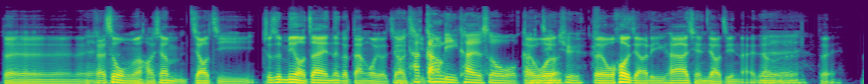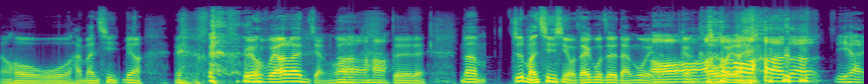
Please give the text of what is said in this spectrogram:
对对对对对。但是我们好像交集就是没有在那个单位有交集他刚离开的时候，我刚进去，对我后脚离开，他前脚进来这样子对。对，然后我还蛮庆，没有 没有不要乱讲话。啊，好，对对对，那就是蛮庆幸有待过这个单位的，哦，更抠回来。哦，这 厉害，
